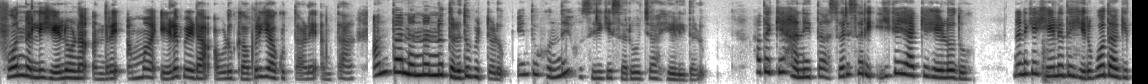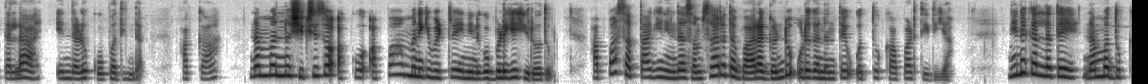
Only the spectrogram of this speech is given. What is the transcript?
ಫೋನ್ನಲ್ಲಿ ಹೇಳೋಣ ಅಂದರೆ ಅಮ್ಮ ಹೇಳಬೇಡ, ಅವಳು ಗಾಬರಿಯಾಗುತ್ತಾಳೆ ಅಂತ ಅಂತ ನನ್ನನ್ನು ತಡೆದು ಬಿಟ್ಟಳು ಎಂದು ಒಂದೇ ಉಸಿರಿಗೆ ಸರೋಜ ಹೇಳಿದಳು. ಅದಕ್ಕೆ ಅನಿತಾ ಸರಿ ಸರಿ, ಈಗ ಯಾಕೆ ಹೇಳೋದು ನನಗೆ ಹೇಳದೆ ಇರ್ಬೋದಾಗಿತ್ತಲ್ಲ ಎಂದಳು ಕೋಪದಿಂದ. ಅಕ್ಕ, ನಮ್ಮನ್ನು ಶಿಕ್ಷಿಸೋ ಹಕ್ಕು ಅಪ್ಪ ಅಮ್ಮನಿಗೆ ಬಿಟ್ಟರೆ ನಿನಗೊಬ್ಬಳಿಗೆ ಇರೋದು. ಅಪ್ಪ ಸತ್ತಾಗಿನಿಂದ ಸಂಸಾರದ ಭಾರ ಗಂಡು ಹುಡುಗನಂತೆ ಹೊತ್ತು ಕಾಪಾಡ್ತಿದೀಯ ನಿನಗಲ್ಲದೆ ನಮ್ಮ ದುಃಖ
